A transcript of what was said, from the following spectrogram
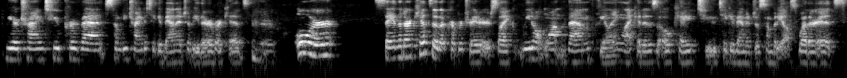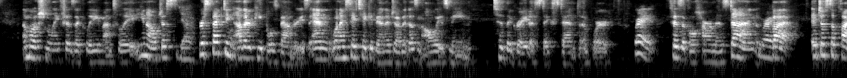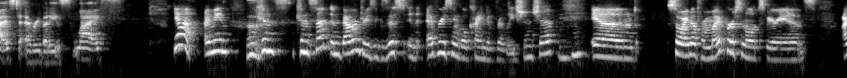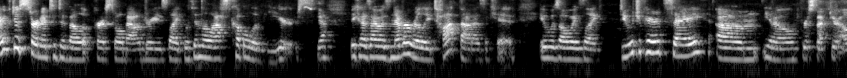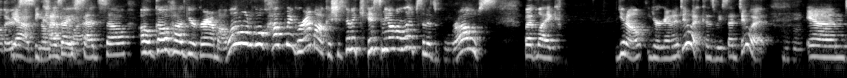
We are trying to prevent somebody trying to take advantage of either of our kids Mm-hmm. or say that our kids are the perpetrators. Like, we don't want them feeling like it is okay to take advantage of somebody else, whether it's emotionally, physically, mentally, you know, just Yeah. respecting other people's boundaries. And when I say take advantage of, it doesn't always mean to the greatest extent of where Right. physical harm is done, Right. but it just applies to everybody's life. Yeah. I mean, cons- consent and boundaries exist in every single kind of relationship. Mm-hmm. And so I know from my personal experience, I've just started to develop personal boundaries like within the last couple of years. Yeah. Because I was never really taught that as a kid. It was always like, do what your parents say. Um, you know, Respect your elders. yeah, because matter I what. said so. Oh, go hug your grandma. Well, I don't want to go hug my grandma because she's gonna kiss me on the lips and it's gross. But like, you know, you're gonna do it because we said do it. Mhm. And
